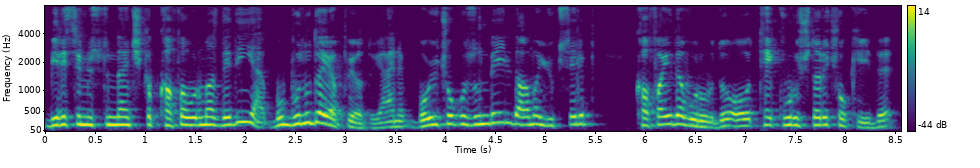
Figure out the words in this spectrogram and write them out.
birisinin üstünden çıkıp kafa vurmaz dedin ya. Bu bunu da yapıyordu. Yani boyu çok uzun değildi ama yükselip kafayı da vururdu. O tek vuruşları çok iyiydi.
